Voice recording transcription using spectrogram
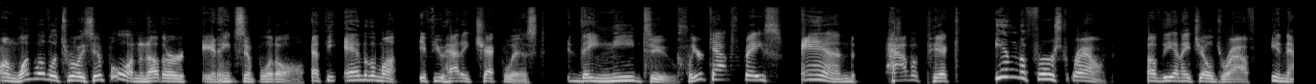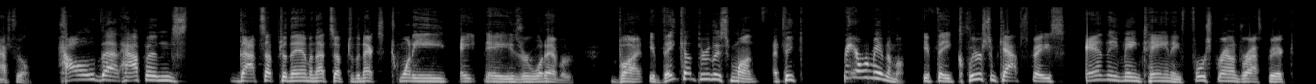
On one level, it's really simple. On another, it ain't simple at all. At the end of the month, if you had a checklist, they need to clear cap space and have a pick in the first round of the NHL draft in Nashville. How that happens, that's up to them and that's up to the next 28 days or whatever. But if they come through this month, I think bare minimum, if they clear some cap space and they maintain a first round draft pick,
